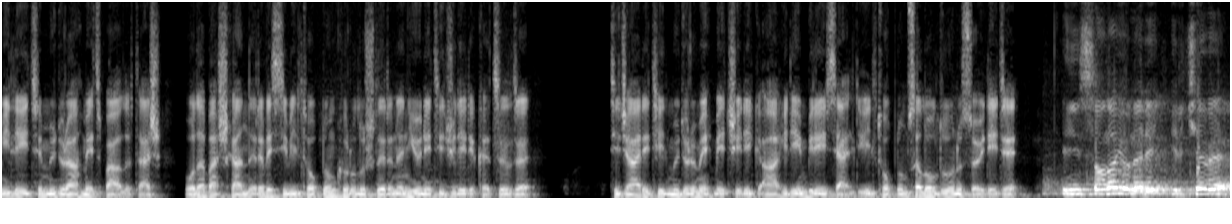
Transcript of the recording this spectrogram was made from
Milli Eğitim Müdürü Ahmet Bağlıtaş, Oda Başkanları ve sivil toplum kuruluşlarının yöneticileri katıldı. Ticaret İl Müdürü Mehmet Çelik, ahiliğin bireysel değil toplumsal olduğunu söyledi. insana yönelik ilke ve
